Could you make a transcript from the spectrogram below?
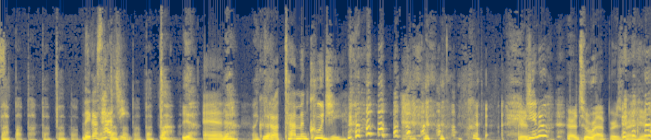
Ba, ba, ba, ba, ba, ba, 내가 ba, 사지. ba, ba, ba, ba. Yeah. And yeah, like that. 그렇다면 굳이. Here's, You know- here are two rappers right here.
